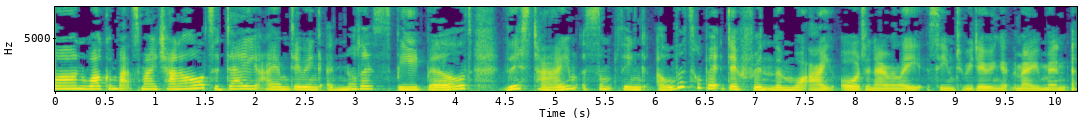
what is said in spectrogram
everyone, welcome back to my channel. Today I am doing another speed build, this time something a little bit different than what I ordinarily seem to be doing at the moment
